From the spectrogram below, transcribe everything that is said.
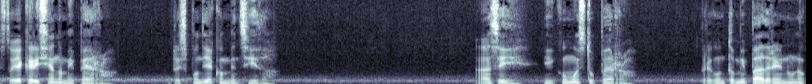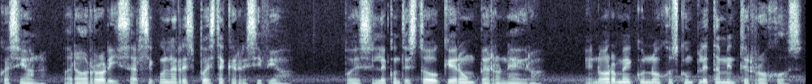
Estoy acariciando a mi perro, respondía convencido. Ah, sí, ¿y cómo es tu perro? preguntó mi padre en una ocasión, para horrorizarse con la respuesta que recibió, pues le contestó que era un perro negro, enorme con ojos completamente rojos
